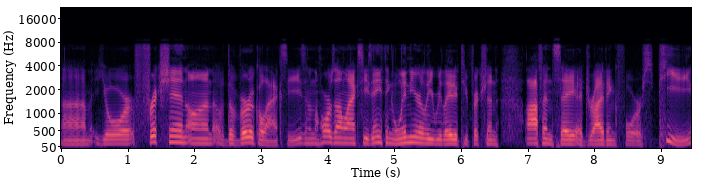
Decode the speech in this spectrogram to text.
um, your friction on the vertical axes and on the horizontal axes, anything linearly related to friction, often say a driving force P,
